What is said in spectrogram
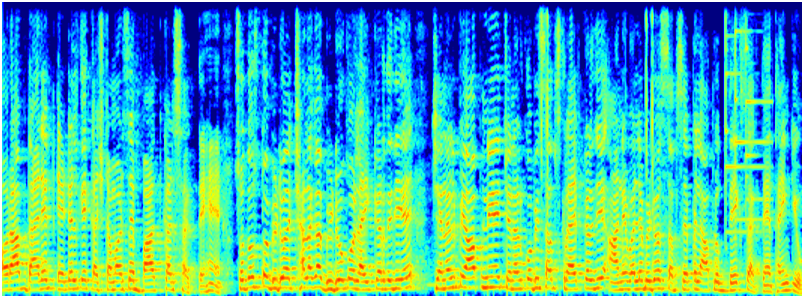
और आप डायरेक्ट एयरटेल के कस्टमर से बात कर सकते हैं। सो दोस्तों, वीडियो अच्छा लगा, वीडियो को लाइक कर दीजिए। चैनल पर आपने चैनल को भी सब्सक्राइब कर दीजिए। आने वाले वीडियो सबसे पहले आप लोग देख सकते हैं। थैंक यू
